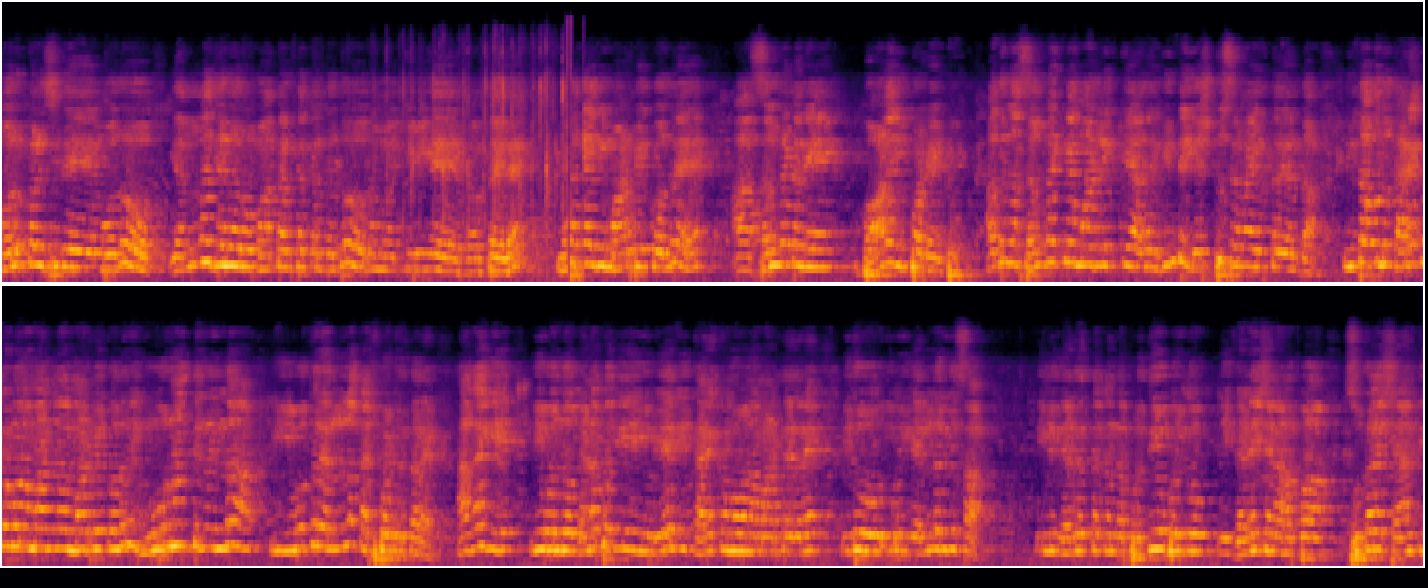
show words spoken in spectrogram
ಮರುಕಳಿಸಿದೆ ಎಂಬುದು ಎಲ್ಲ ಜನರು ಮಾತಾಡ್ತಕ್ಕಂಥದ್ದು ನಮ್ಮ ಕಿವಿಗೆ ಬರ್ತಾ ಇದೆ. ಹಾಗಾಗಿ ಮಾಡಬೇಕು ಅಂದ್ರೆ ಆ ಸಂಘಟನೆ ಬಹಳ ಇಂಪಾರ್ಟೆಂಟ್ ಅದನ್ನ ಸಂಘಟನೆ ಮಾಡಲಿಕ್ಕೆ ಅದರ ಹಿಂದೆ ಎಷ್ಟು ಶ್ರಮ ಇರ್ತದೆ ಅಂತ. ಇಂಥ ಒಂದು ಕಾರ್ಯಕ್ರಮ ಮಾಡಬೇಕು ಅಂದ್ರೆ ಮೂರ್ನಾಲ್ಕು ತಿಂಗಳಿಂದ ಈ ಯುವಕರೆಲ್ಲ ಕಷ್ಟಪಟ್ಟಿರ್ತಾರೆ. ಹಾಗಾಗಿ ಈ ಒಂದು ಗಣಪತಿ ಇವ್ರು ಏನು ಈ ಕಾರ್ಯಕ್ರಮವನ್ನ ಮಾಡ್ತಾ ಇದ್ದಾರೆ ಇದು ಇವರಿಗೆ ಎಲ್ಲರಿಗೂ ಸಹ ಇಲ್ಲಿ ನೆರೆದಿರ್ತಕ್ಕಂಥ ಪ್ರತಿಯೊಬ್ಬರಿಗೂ ಈ ಗಣೇಶನ ಹಬ್ಬ ಸುಖ, ಶಾಂತಿ,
